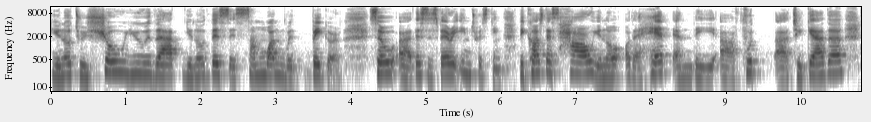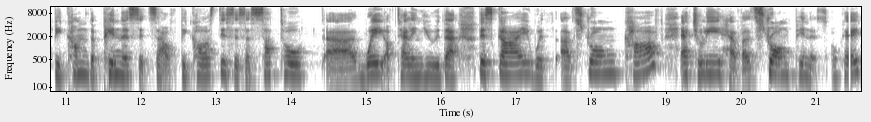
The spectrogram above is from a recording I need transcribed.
you know, to show you that, you know, this is someone with bigger. So uh, this is very interesting because that's how, you know, the head and the uh, foot uh, together become the penis itself because this is a subtle uh, way of telling you that this guy with a strong calf actually have a strong penis okay?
